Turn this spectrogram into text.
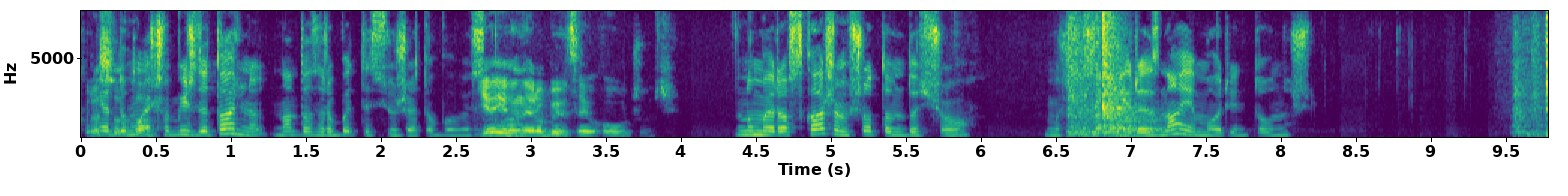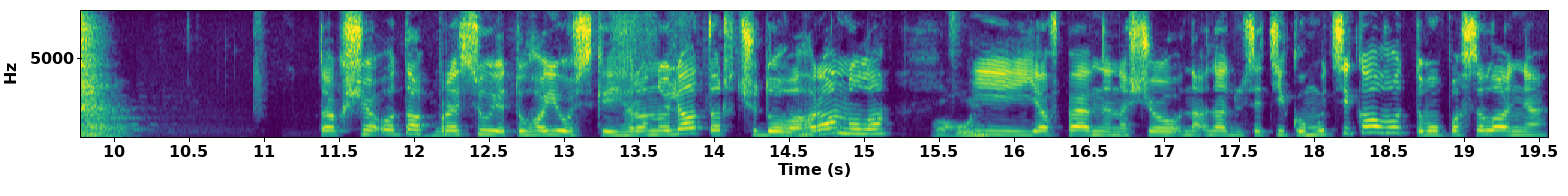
красота. Я думаю, що більш детально треба зробити сюжет обов'язково. Я його не робив, цей охолоджувач. Ну, ми розкажемо, що там до чого. Ми ж заміри знаємо орієнтовно. ж. Так що отак Ну. працює тугайовський гранулятор, чудова Ну, гранула. Вагонь. І я впевнена, що на- знайдуться ті, кому цікаво, тому посилання,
